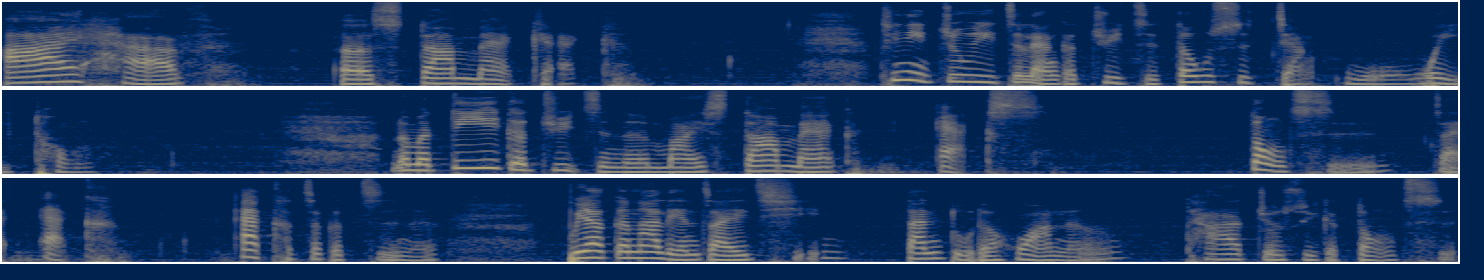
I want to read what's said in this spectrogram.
I have a stomachache. 请你注意，这两个句子都是讲我胃痛。那么第一个句子呢，My stomach aches，动词在 ache，ache 这个字呢，不要跟它连在一起，单独的话呢，它就是一个动词。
